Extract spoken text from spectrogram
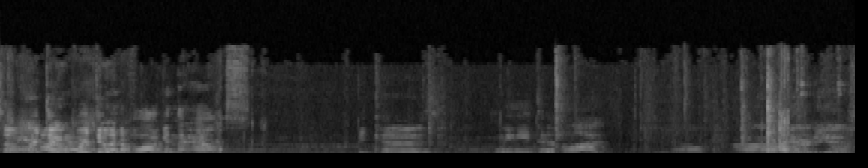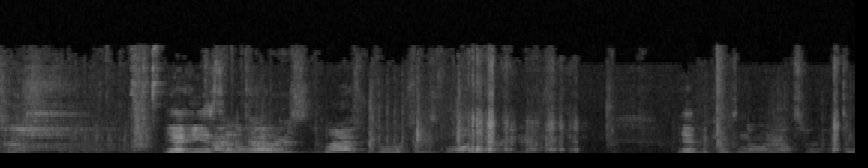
So we're doing we're doing a vlog in the house because we need to. Vlog? No. Uh, yeah, he is in the vlog. Tyler's last resort, so he's vlogging right now. Yeah, because no one else would do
